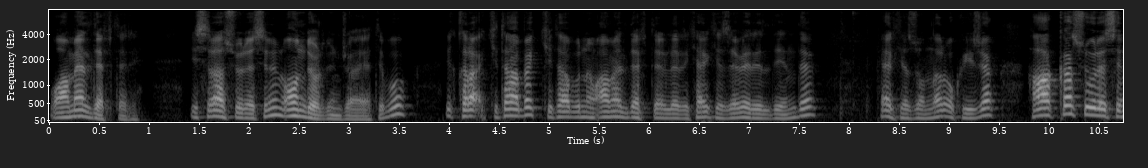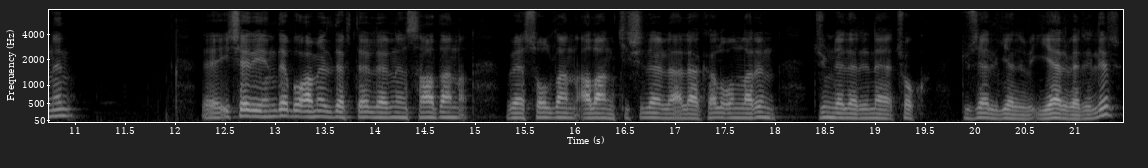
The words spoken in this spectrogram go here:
O amel defteri. İsra suresinin 14. ayeti bu. İkra kitabek kitabının amel defterleri herkese verildiğinde herkes onları okuyacak. Hakka suresinin e, içeriğinde bu amel defterlerinin sağdan ve soldan alan kişilerle alakalı onların cümlelerine çok güzel yer, verilir.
